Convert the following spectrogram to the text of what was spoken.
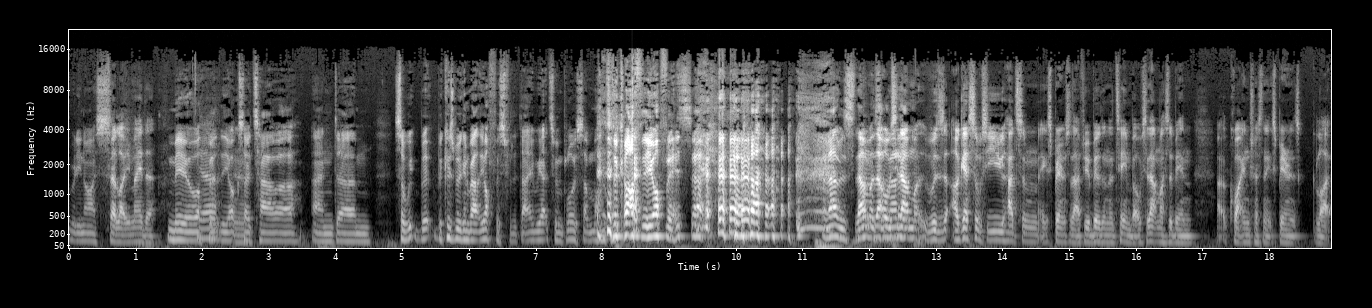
really nice felt like you made it meal up at the Oxo Yeah. Tower, and um, so we, but because we were going about the office for the day, we had to employ someone to look after the office, and that was that, was that, obviously that it. was I guess obviously you had some experience with that if you were building a team but obviously that must have been a quite interesting experience like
